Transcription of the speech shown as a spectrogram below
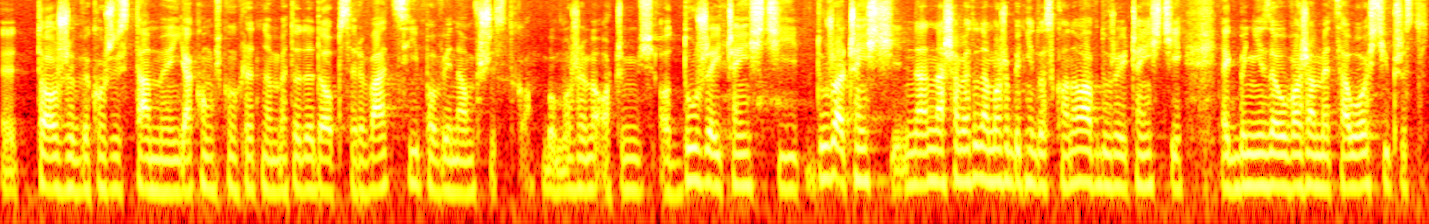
e, to, że wykorzystamy jakąś konkretną metodę do obserwacji, powie nam wszystko, bo możemy o czymś, o dużej części, duża część, na, nasza metoda może być niedoskonała, w dużej części jakby nie zauważamy całości, przez,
